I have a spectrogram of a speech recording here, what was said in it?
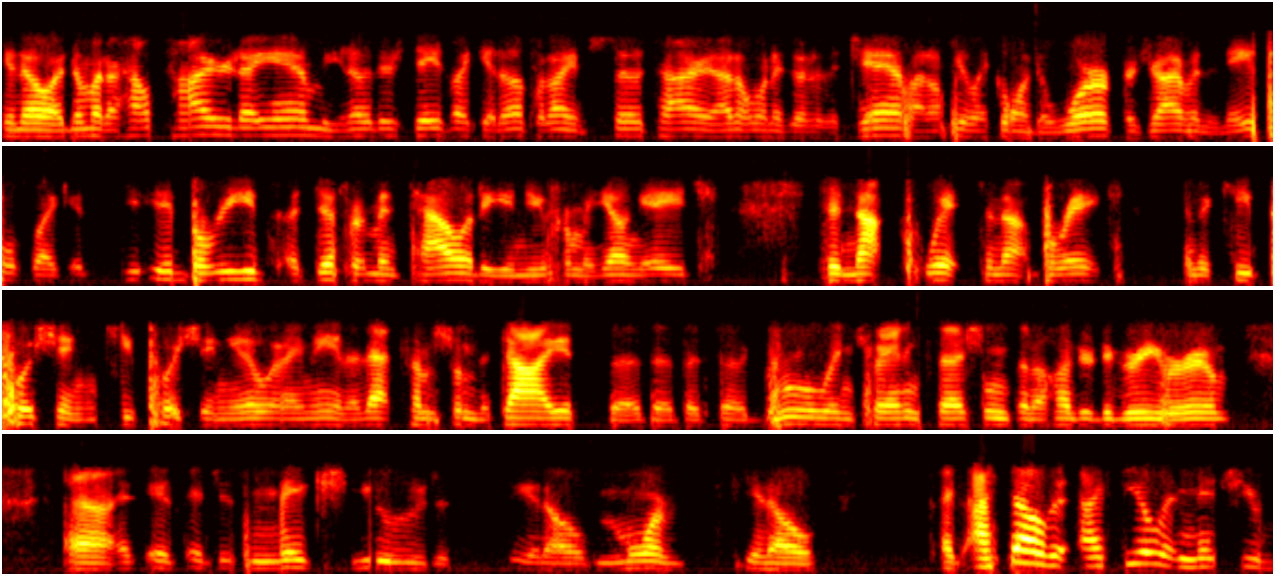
You know, no matter how tired I am, you know, there's days I get up and I am so tired. I don't want to go to the gym. I don't feel like going to work or driving to Naples. Like it, it breeds a different mentality in you from a young age to not quit, to not break, and to keep pushing, keep pushing. You know what I mean? And that comes from the diets, the the the, the grueling training sessions in a hundred degree room. Uh, it, it just makes you, you know, more, you know, I, I felt it. I feel it makes you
